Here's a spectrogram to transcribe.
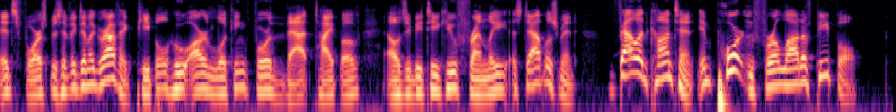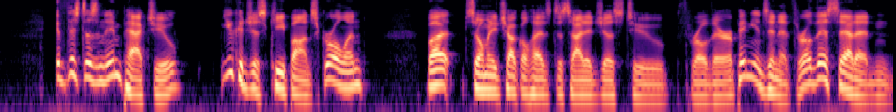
it's for a specific demographic, people who are looking for that type of LGBTQ friendly establishment. Valid content, important for a lot of people. If this doesn't impact you, you could just keep on scrolling. But so many chuckleheads decided just to throw their opinions in it, throw this at it, and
